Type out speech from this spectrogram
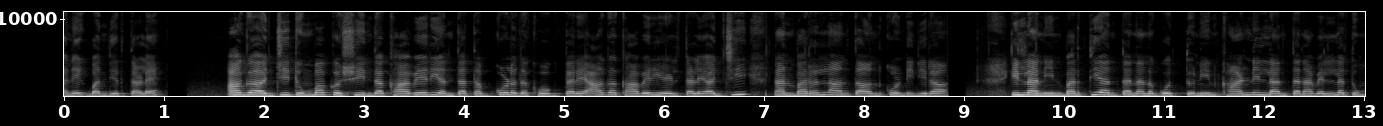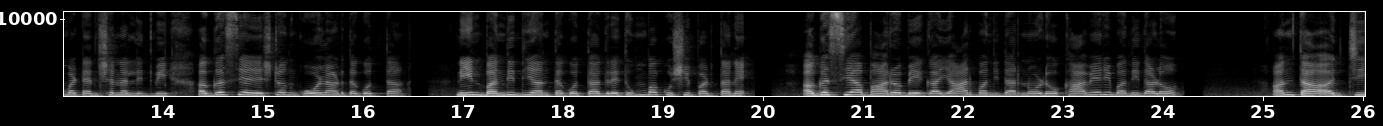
ಮನೆಗೆ ಬಂದಿರ್ತಾಳೆ. ಆಗ ಅಜ್ಜಿ ತುಂಬ ಖುಷಿಯಿಂದ ಕಾವೇರಿ ಅಂತ ತಬ್ಕೊಳ್ಳೋದಕ್ಕೆ ಹೋಗ್ತಾರೆ. ಆಗ ಕಾವೇರಿ ಹೇಳ್ತಾಳೆ, ಅಜ್ಜಿ, ನಾನು ಬರಲ್ಲ ಅಂತ ಅಂದ್ಕೊಂಡಿದ್ದೀರಾ? ಇಲ್ಲ, ನೀನು ಬರ್ತೀಯ ಅಂತ ನನಗೆ ಗೊತ್ತು, ನೀನು ಕಾಣಲಿಲ್ಲ ಅಂತ ನಾವೆಲ್ಲ ತುಂಬ ಟೆನ್ಷನಲ್ಲಿದ್ವಿ ಅಗಸ್ಯ ಎಷ್ಟೊಂದು ಗೋಳಾಡ್ದ ಗೊತ್ತಾ? ನೀನು ಬಂದಿದ್ಯಾ ಅಂತ ಗೊತ್ತಾದರೆ ತುಂಬ ಖುಷಿ ಪಡ್ತಾನೆ. ಅಗಸ್ಯ ಬಾರೋ ಬೇಗ, ಯಾರು ಬಂದಿದ್ದಾರೆ ನೋಡು, ಕಾವೇರಿ ಬಂದಿದ್ದಾಳೋ ಅಂತ ಅಜ್ಜಿ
